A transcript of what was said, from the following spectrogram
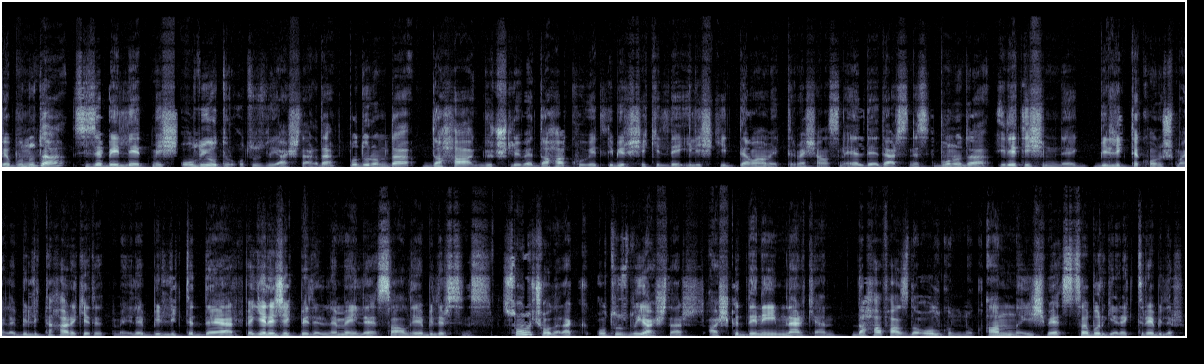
ve bunu da size belli etmiş oluyordur 30'lu yaşlarda. Bu durumda daha güçlü ve daha kuvvetli bir şekilde ilişkiyi devam ettirme şansını elde edersiniz. Bunu da iletişimle, birlikte konuşmayla, birlikte hareket etmeyle, birlikte değer ve gelecek belirlemeyle sağlayabilirsiniz. Sonuç olarak 30'lu yaşlar aşkı deneyimlerken daha fazla olgunluk, anlayış ve sabır gerektirebilir.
